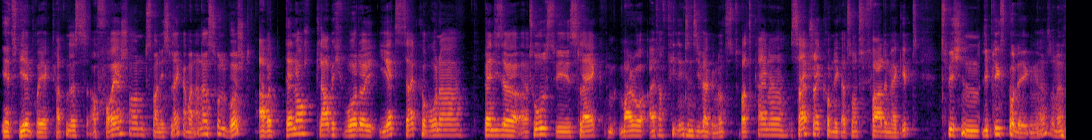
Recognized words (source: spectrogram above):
Jetzt wir im Projekt hatten das auch vorher schon, zwar nicht Slack, aber ein anderes Tool, wurscht. Aber dennoch, glaube ich, wurde jetzt seit Corona werden diese äh, Tools wie Slack, Miro einfach viel intensiver genutzt, weil es keine Sidetrack-Kommunikationspfade mehr gibt zwischen Lieblingskollegen, ja, sondern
